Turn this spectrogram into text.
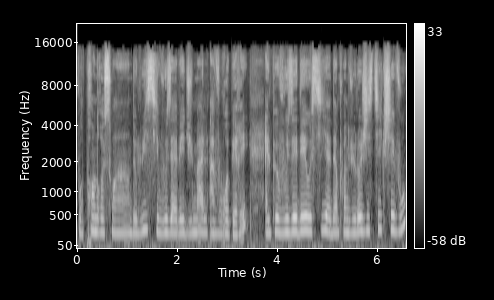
pour prendre soin de lui si vous avez du mal à vous repérer. Elle peut vous aider aussi euh, d'un point de vue logistique chez vous.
